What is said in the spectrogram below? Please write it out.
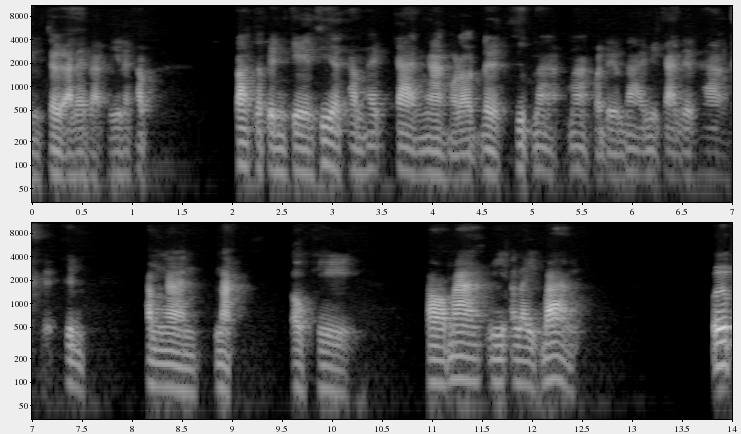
ณฑ์เจออะไรแบบนี้นะครับ ก็จะเป็นเกณฑ์ที่จะทำให้การงานของเราเดินคืบหน้ามากกว่าเดิมได้ มีการเดินทางเกิดขึ้นทำงานหนักโอเค ต่อมามีอะไรอีกบ้างปุ๊บ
